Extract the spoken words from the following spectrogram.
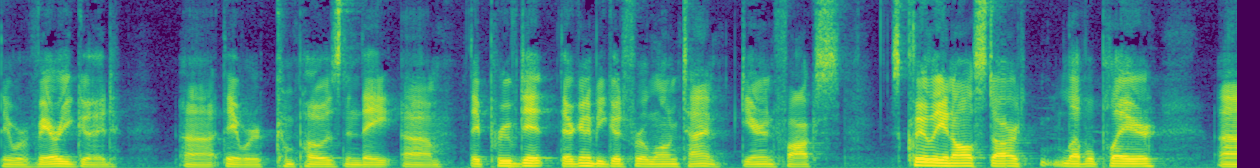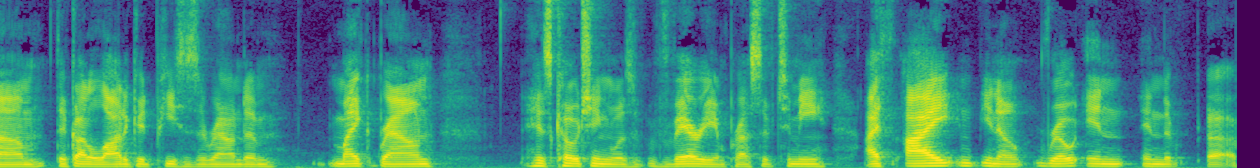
They were very good. Uh, they were composed, and they um, they proved it. They're going to be good for a long time. De'Aaron Fox is clearly an all star level player. Um, they've got a lot of good pieces around him. Mike Brown, his coaching was very impressive to me. I I you know wrote in in the uh,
